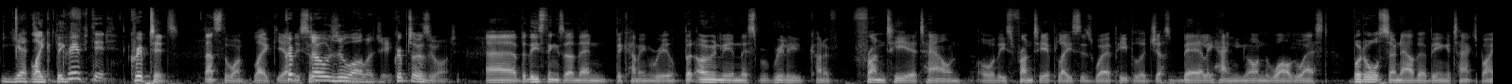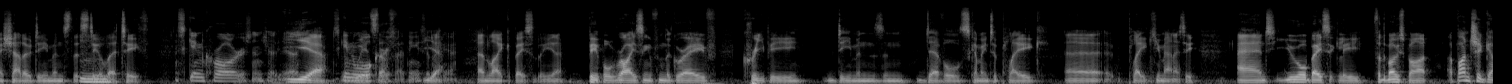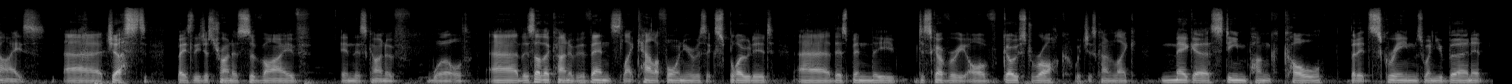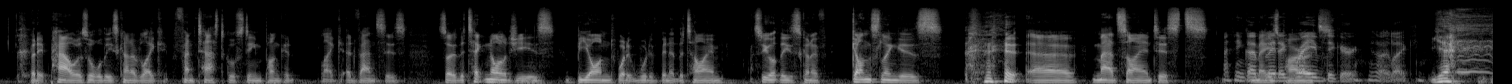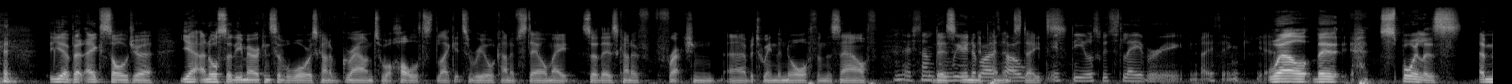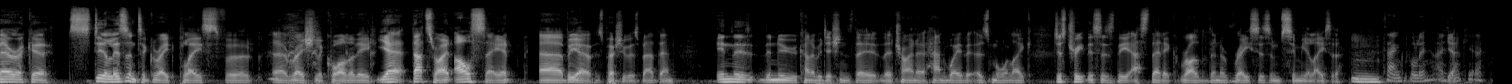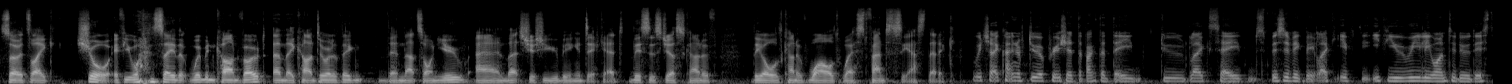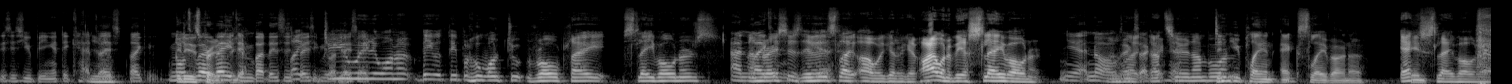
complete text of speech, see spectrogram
Yet like big cryptid. cryptids. That's the one. Like yeah, these sort of- cryptozoology. cryptozoology. Uh, but these things are then becoming real, but only in this really kind of frontier town or these frontier places where people are just barely hanging on the Wild West, but also now they're being attacked by shadow demons that steal their teeth. Skin crawlers and shit. Yeah, Skin weird walkers, stuff. I think. It's yeah. yeah. and like basically, yeah, people rising from the grave, creepy demons and devils coming to plague uh, plague humanity, and you're basically, for the most part, a bunch of guys uh, just basically just trying to survive in this kind of world. Uh, there's other kind of events like California has exploded. Uh, there's been the discovery of ghost rock, which is kind of like mega steampunk coal, but it screams when you burn it, but it powers all these kind of like fantastical steampunk like advances. So the technology is beyond what it would have been at the time. So you got these kind of gunslingers, uh, mad scientists. I think I played a gravedigger. So like, Yeah. yeah, but ex soldier. Yeah, and also the American Civil War is kind of ground to a halt. Like it's a real kind of stalemate. So there's kind of fraction uh, between the North and the South. and there's something There's weird about independent how states. it deals with slavery. I think. Yeah. Well, the spoilers. America still isn't a great place for uh, racial equality. Yeah, that's right. I'll say it. Uh, but yeah, especially it was bad then. In the the new kind of editions, they they're trying to hand wave it as more like just treat this as the aesthetic rather than a racism simulator. Mm. Thankfully, I Yeah. think. Yeah. So it's like, sure, if you want to say that women can't vote and they can't do anything, then that's on you, and that's just you being a dickhead. This is just kind of the old kind of Wild West fantasy aesthetic. Which I kind of do appreciate the fact that they do like say specifically like if if you really want to do this, this is you being a dickhead. Yeah. It's like not is pretty- verbatim, yeah. but this is Like, basically do what you they really want to be with people who want to role play slave owners And, and, like, racists? If yeah. it's like, oh, we're gonna get, I want to be a slave owner. Yeah, no, I was like, exactly. That's yeah. your number Didn't one. you play an ex-slave owner? ex-slave owner?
